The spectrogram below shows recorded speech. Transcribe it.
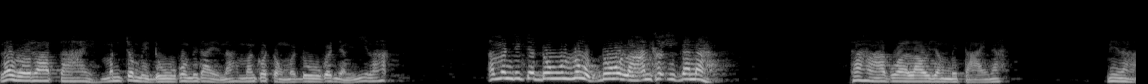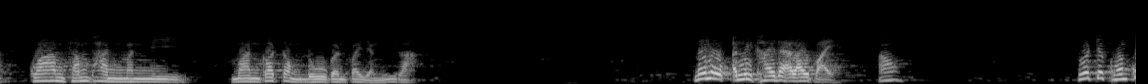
แล้วเวลาตายมันจะไม่ดูก็ไม่ได้นะมันก็ต้องมาดูกันอย่างนี้ละอะมันจะจะดูลูกดูหลานเขาอีกนั่นนะถ้าหากว่าเรายังไม่ตายนะนี่นะความสัมพันธ์มันมี มันก็ต้องดูกันไปอย่างนี้ละในโลกอันนี้ใครได้อะไรไป เอา้าว่าเจ้าของโก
